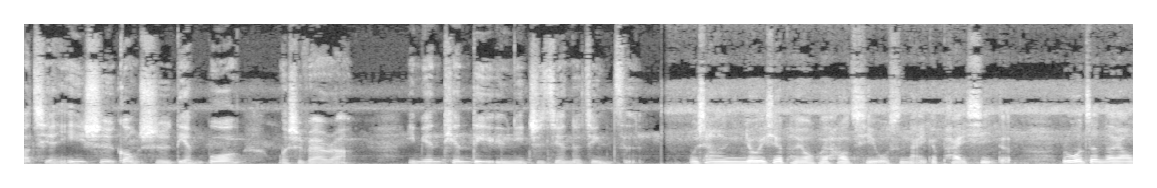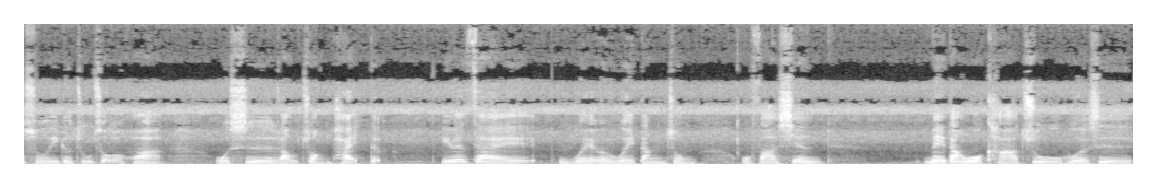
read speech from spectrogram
到潜意识共识点播，我是 Vera，一面天地与你之间的镜子。我想有一些朋友会好奇我是哪一个派系的。如果真的要说一个主轴的话，我是老庄派的，因为在无为而为当中，我发现每当我卡住或者是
